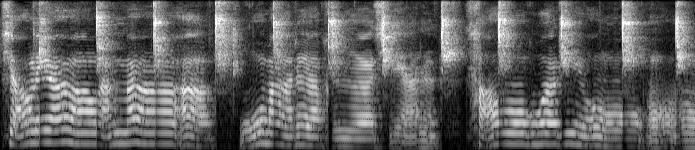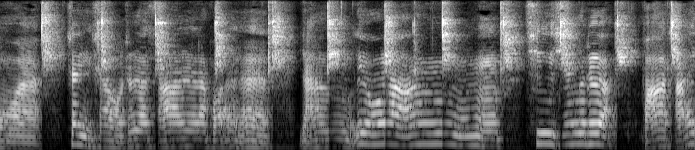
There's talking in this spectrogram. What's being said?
小梁王啊，五马这坡前曹国舅啊，镇守这三关杨六郎，七星这八台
